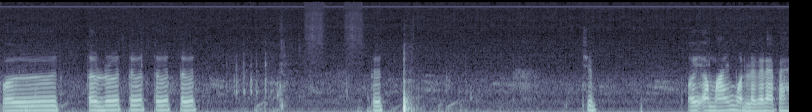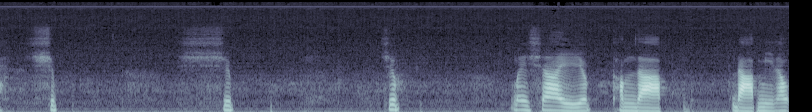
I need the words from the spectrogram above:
ฟึบตืดตืดตืดตืดตืด เอ้ย เอาไม้หมดเลยก็ได้ไปชึบชึบชึบไม่ใช่ครับทำดาบ ดาบมีแล้ว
